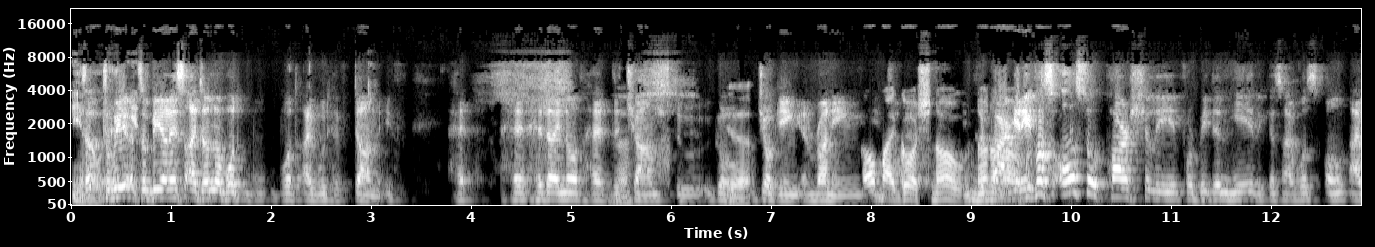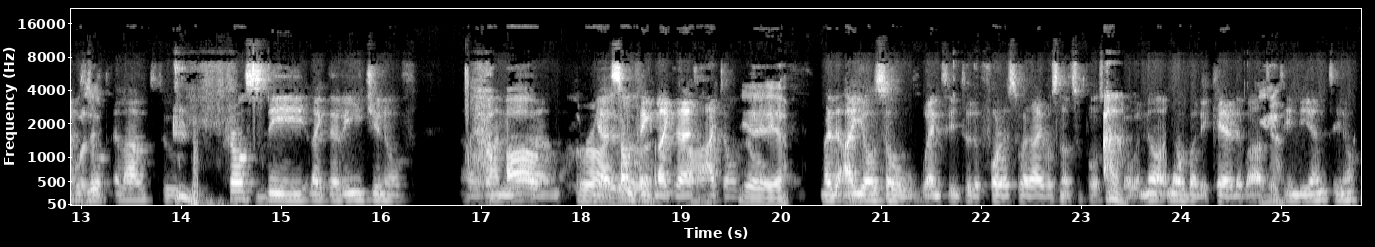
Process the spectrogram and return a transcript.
You know, to, be to be honest, I don't know what what I would have done if had, had I not had the no. chance to go yeah. jogging and running. Oh my gosh, no, no, no, park. no, And it was also partially forbidden here because I was on, I was, was not it? allowed to cross the like the region of uh, one, oh, um, right, yeah, something right. like that. Uh, I don't know. Yeah, yeah. But I also went into the forest where I was not supposed to go, and no, nobody cared about yeah. it in the end, you know.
